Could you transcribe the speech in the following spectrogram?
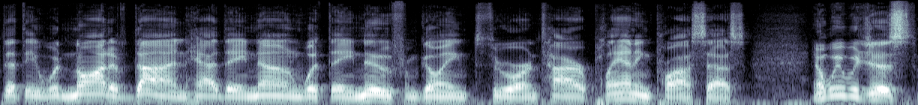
that they would not have done had they known what they knew from going through our entire planning process. And we would just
